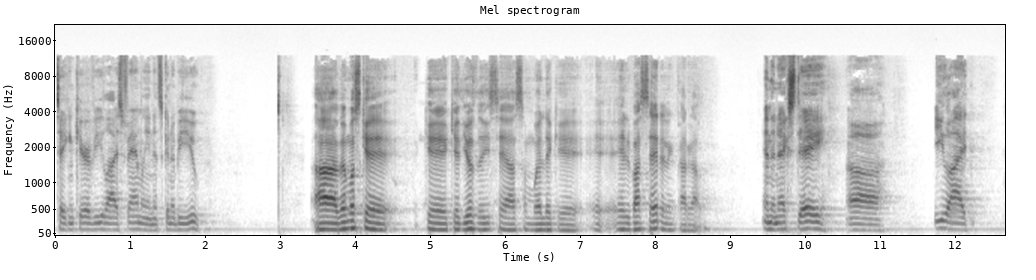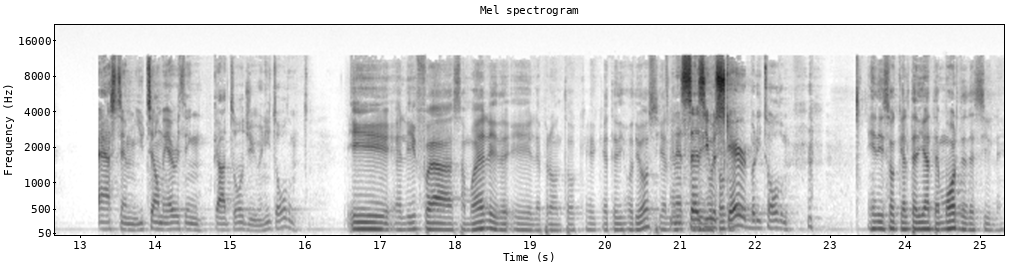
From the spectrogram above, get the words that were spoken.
taking care of Eli's family, and it's going to be you." Ah, vemos que, que, que Dios le dice a Samuel de que eh, él va a ser el encargado. And the next day, uh, Eli asked him, "You tell me everything God told you," and he told him. Y Elí fue a Samuel y, de- y le preguntó, ¿qué, qué te dijo Dios? Y, él And le it says he dijo was todo. scared, but he told him. Y dijo que él tenía temor de decirle.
